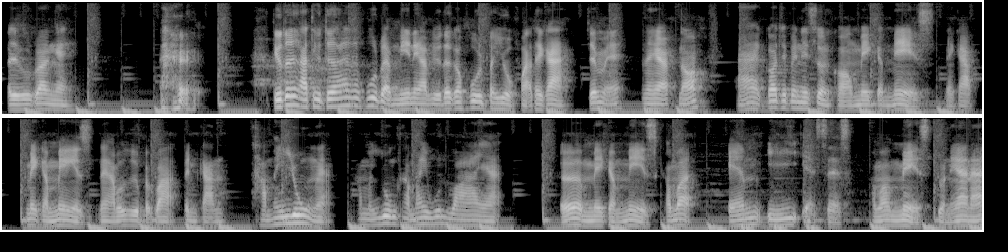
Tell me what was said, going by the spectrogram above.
เราจะพูดว่าไงติวเตอร์ครับติวเตอร์ถ้าจะพูดแบบนี้นะครับติวเตอร์ก็พูดประโยคมาเถอะค่ะใช่ไหมนะครับเนาะอ่าก็จะเป็นในส่วนของ make a mess นะครับ make a mess นะครับก็คือแบบว่าเป็นการทำให้ยุ่งอะทำให้ยุ่งทำให้วุ่นวายอะเออ make a mess คำว่า M E S S คำว่า mess ตัวเนี้ยนะ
